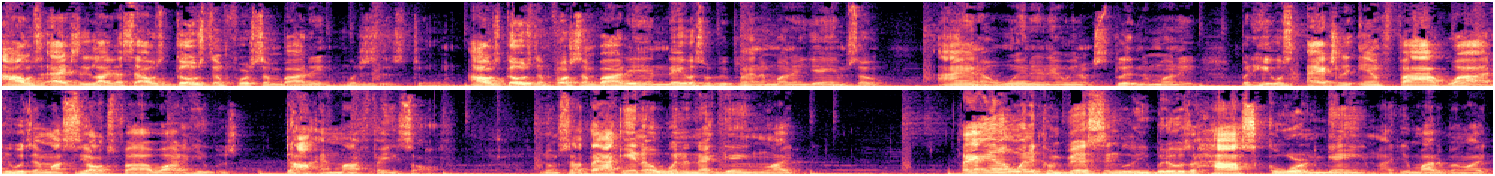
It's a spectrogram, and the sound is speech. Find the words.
I was actually, like I said, I was ghosting for somebody. What is this doing? I was ghosting for somebody, and they were supposed to be playing a money game, so I ended up winning, and we ended up splitting the money. But he was actually in five wide. He was in my Seahawks five wide, and he was dotting my face off. You know what I'm saying? I think I ended up winning that game, like, like I ended up winning convincingly, but it was a high scoring game. Like, it might have been like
